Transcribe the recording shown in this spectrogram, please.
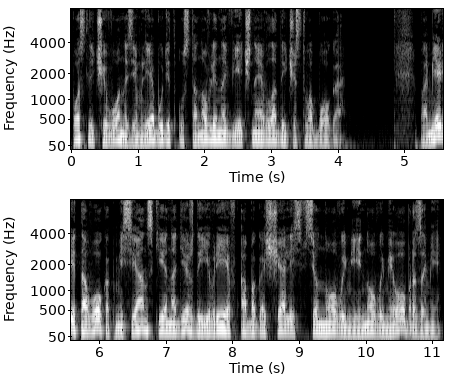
после чего на земле будет установлено вечное владычество Бога. По мере того, как мессианские надежды евреев обогащались все новыми и новыми образами,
